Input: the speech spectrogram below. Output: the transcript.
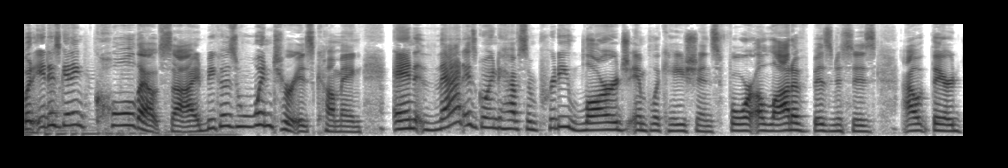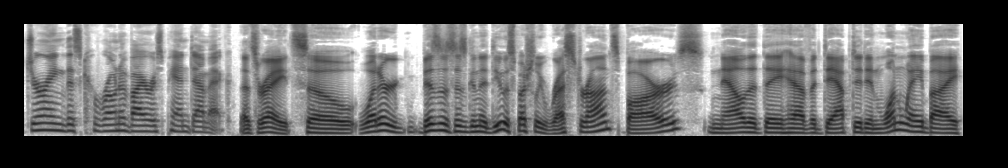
but it is getting cold outside because winter is coming. And that is going to have some pretty large implications for a lot of businesses out there during this coronavirus pandemic. That's right. So, what are businesses going to do, especially restaurants, bars, now that they have adapted in one way by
